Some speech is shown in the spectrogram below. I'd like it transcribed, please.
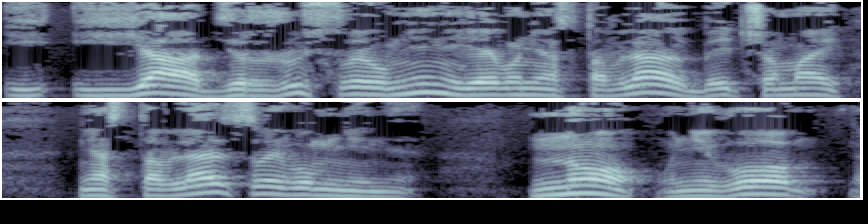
и, и я держусь своего мнения, я его не оставляю, Бейт Шамай не оставляет своего мнения – но у него, э,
